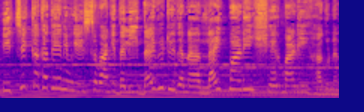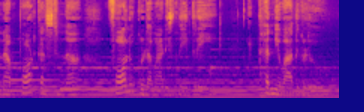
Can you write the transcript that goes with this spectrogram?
ಈ ಚಿಕ್ಕ ಕಥೆ ನಿಮಗೆ ಇಷ್ಟವಾಗಿದ್ದಲ್ಲಿ ದಯವಿಟ್ಟು ಇದನ್ನ ಲೈಕ್ ಮಾಡಿ, ಶೇರ್ ಮಾಡಿ ಹಾಗೂ ನನ್ನ ಪಾಡ್ಕಾಸ್ಟ್ ಅನ್ನ ಫಾಲೋ ಕೂಡ ಮಾಡಿ, ಸ್ನೇಹಿತರೆ. ಧನ್ಯವಾದಗಳು.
